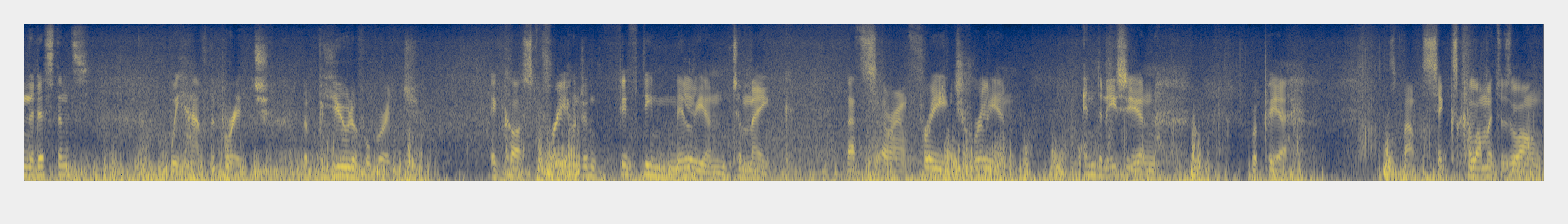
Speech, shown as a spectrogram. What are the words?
in the distance we have the bridge the beautiful bridge it cost 350 million to make that's around 3 trillion Indonesian rupiah it's about six kilometers long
